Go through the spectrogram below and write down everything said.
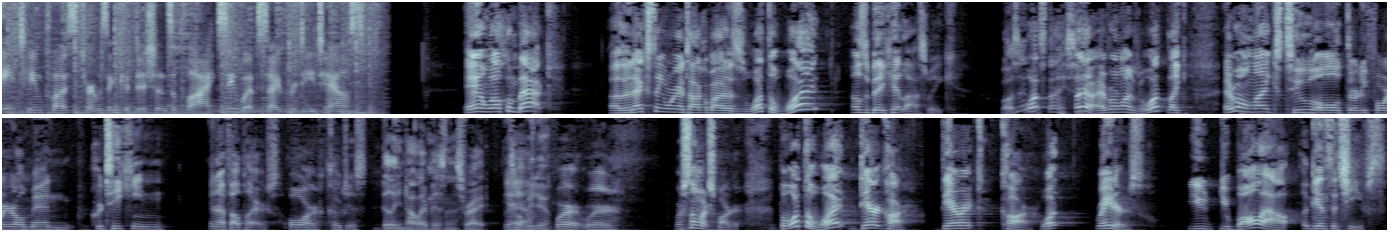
18 plus terms and conditions apply. See website for details. And welcome back. Uh, the next thing we're going to talk about is what the what? That was a big hit last week. was it? What? That's nice. Oh, yeah, everyone likes it. What? Like, everyone likes two old 34 year old men critiquing NFL players or coaches. Billion dollar business, right? That's yeah, what we do. We're we're we're so much smarter. But what the what? Derek Carr. Derek Carr. What Raiders? You you ball out against the Chiefs.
